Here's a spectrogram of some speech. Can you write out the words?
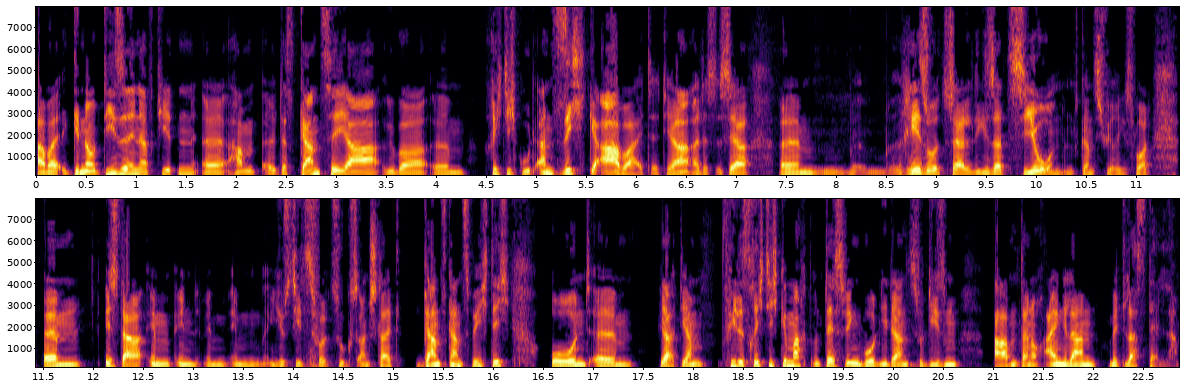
aber genau diese Inhaftierten äh, haben äh, das ganze Jahr über ähm, richtig gut an sich gearbeitet, ja. Also Das ist ja ähm, Resozialisation, ein ganz schwieriges Wort, ähm, ist da im, in, im, im Justizvollzugsanstalt ganz, ganz wichtig. Und ähm, ja, die haben vieles richtig gemacht und deswegen wurden die dann zu diesem Abend dann auch eingeladen mit La Stella.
